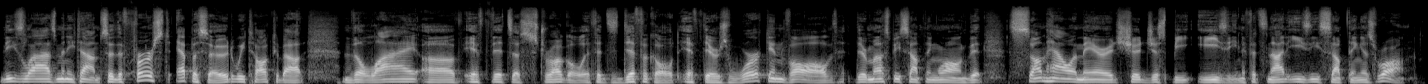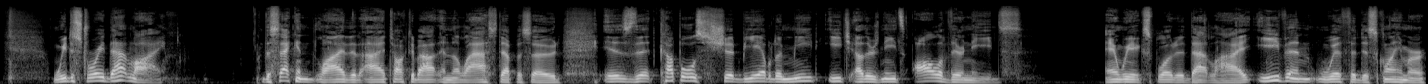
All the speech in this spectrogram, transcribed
these lies many times. So the first episode, we talked about the lie of if it's a struggle, if it's difficult, if there's work involved, there must be something wrong, that somehow a marriage should just be easy. And if it's not easy, something is wrong. We destroyed that lie. The second lie that I talked about in the last episode is that couples should be able to meet each other's needs, all of their needs. And we exploded that lie, even with the disclaimer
